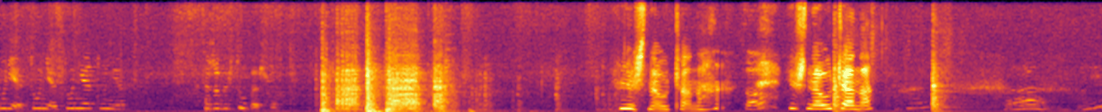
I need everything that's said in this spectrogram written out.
Tu nie, tu nie, tu nie, tu nie. Chcę, żebyś tu weszła. Już nauczona. Co? Już nauczona. Tak, widzisz?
